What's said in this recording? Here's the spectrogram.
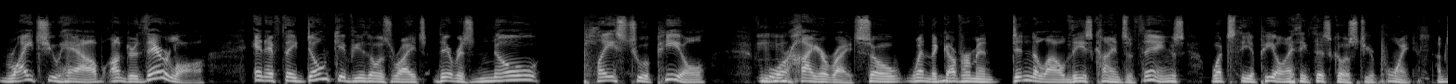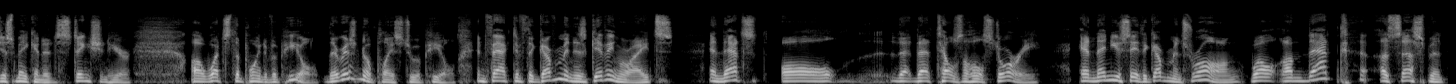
rights you have under their law. And if they don't give you those rights, there is no place to appeal for mm-hmm. higher rights. So when the mm-hmm. government didn't allow these kinds of things, what's the appeal? I think this goes to your point. I'm just making a distinction here. Uh, what's the point of appeal? There is no place to appeal. In fact, if the government is giving rights, and that's all that that tells the whole story. And then you say the government's wrong. Well, on that assessment,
